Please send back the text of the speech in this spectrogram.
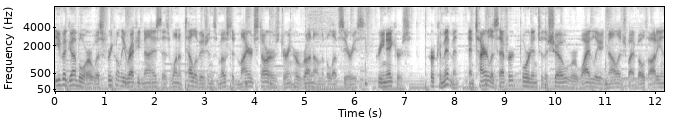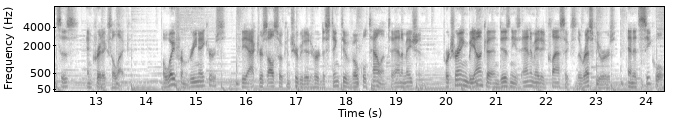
Eva Gabor was frequently recognized as one of television's most admired stars during her run on the beloved series, Green Acres. Her commitment and tireless effort poured into the show were widely acknowledged by both audiences and critics alike. Away from Green Acres, the actress also contributed her distinctive vocal talent to animation, portraying Bianca in Disney's animated classics The Rescuers and its sequel,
